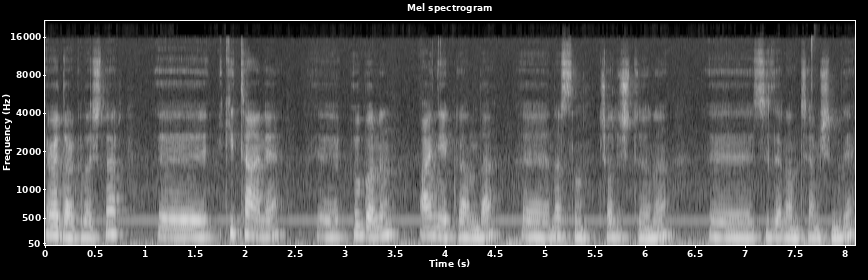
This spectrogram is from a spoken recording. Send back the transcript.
Evet arkadaşlar e, iki tane e, ÖBA'nın aynı ekranda e, nasıl çalıştığını sizlere anlatacağım şimdi.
